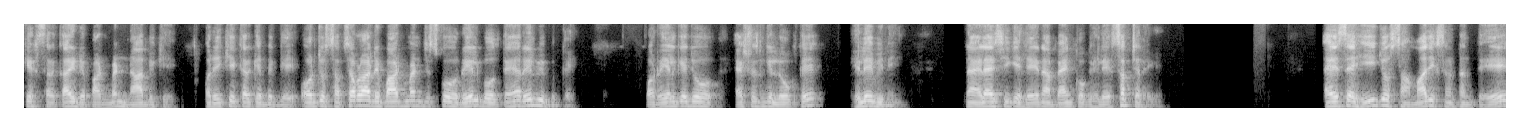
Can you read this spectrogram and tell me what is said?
कि सरकारी डिपार्टमेंट ना बिके, और एक एक करके बिक गई। और जो सबसे बड़ा डिपार्टमेंट जिसको रेल बोलते हैं, रेल भी बिक गई। और रेल के जो एसोसिएशन के लोग थे, हिले भी नहीं। ना LIC के हिले, ना बैंकों के हिले, सब चले गए। ऐसे ही जो सामाजिक संगठन थे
